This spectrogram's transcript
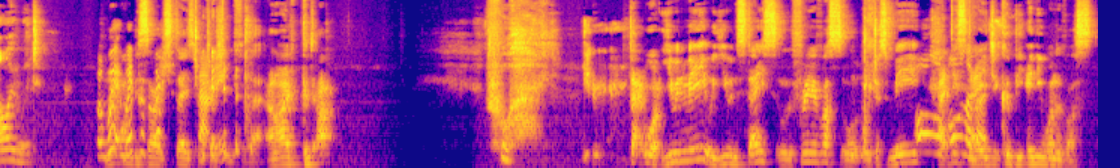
I would. But no we're, one we're besides professionals, Stace would judge me for that, and I could. I, Phew. that what you and me, or you and Stace, or the three of us, or, or just me? All- At this stage, it could be any one of us.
